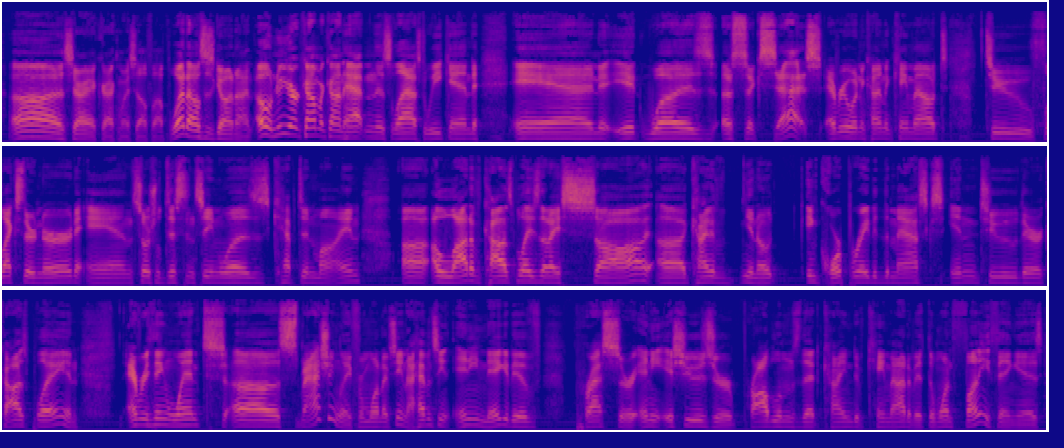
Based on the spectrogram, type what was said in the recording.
Uh, sorry, I cracked myself up. What else is going on? Oh, New York Comic Con happened this last weekend, and it was a success. Everyone kind of came out to flex their nerd, and social distancing was kept in mind. Uh, a lot of cosplays that I saw uh, kind of, you know, incorporated the masks into their cosplay, and everything went uh, smashingly from what I've seen. I haven't seen any negative press or any issues or problems that kind of came out of it. The one funny thing is,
